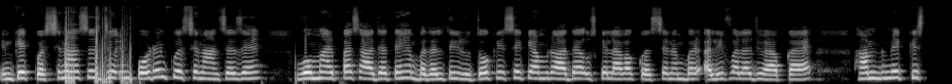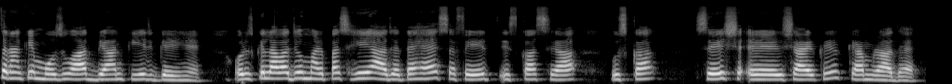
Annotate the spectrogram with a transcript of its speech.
इनके क्वेश्चन आंसर्स जो इम्पोर्टेंट क्वेश्चन आंसर्स हैं, वो हमारे पास आ जाते हैं बदलती रुतों किससे क्या मुराद है? उसके अलावा क्वेश्चन नंबर अलिफ वाला जो है आपका है, हम में किस तरह के मौजूद बयान किए गए हैं? और उसके अलावा जो हमारे पास हे आ जाता है, सफ़ेद, इसका स्या, उसका से शायर के क्या मुराद है?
